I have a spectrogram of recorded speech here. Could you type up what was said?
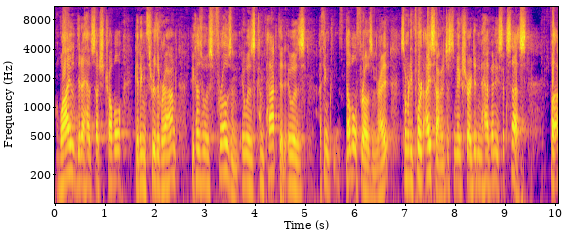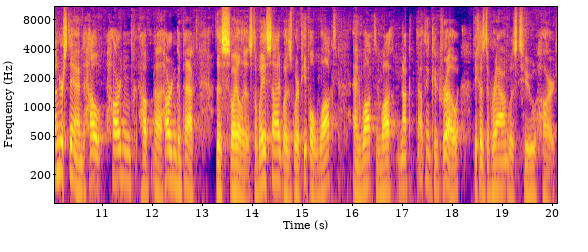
Why did I have such trouble getting through the ground? because it was frozen. It was compacted. It was, I think, double frozen, right? Somebody poured ice on it just to make sure I didn't have any success. But understand how hard and, how, uh, hard and compact this soil is. The wayside was where people walked and walked and walked. Not, nothing could grow because the ground was too hard.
